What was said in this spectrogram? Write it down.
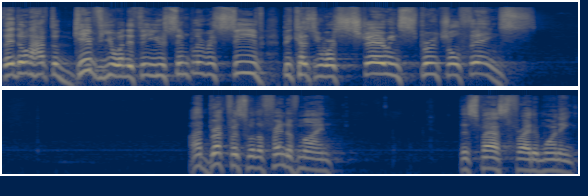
They don't have to give you anything, you simply receive because you are sharing spiritual things. I had breakfast with a friend of mine this past Friday morning.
